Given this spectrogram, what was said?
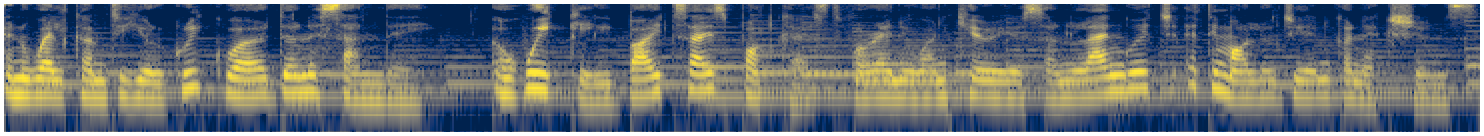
and welcome to Your Greek Word on a Sunday, a weekly bite sized podcast for anyone curious on language, etymology, and connections.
